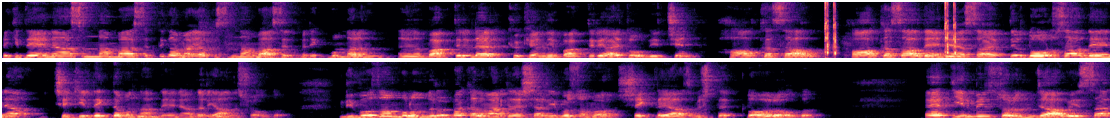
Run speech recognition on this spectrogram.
Peki DNA'sından bahsettik ama yapısından bahsetmedik. Bunların e, bakteriler kökenli bakteriye ait olduğu için halkasal, halkasal DNA'ya sahiptir. Doğrusal DNA çekirdekte bulunan DNA'dır. Yanlış oldu. Ribozom bulundurur. Bakalım arkadaşlar ribozomu şekle yazmıştık. Doğru oldu. Evet 20. sorunun cevabı ise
